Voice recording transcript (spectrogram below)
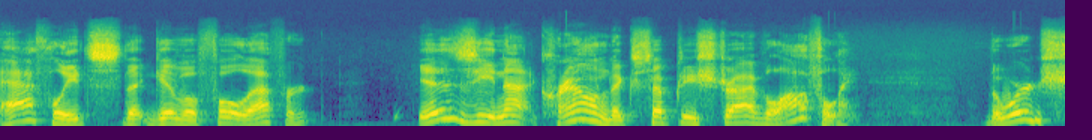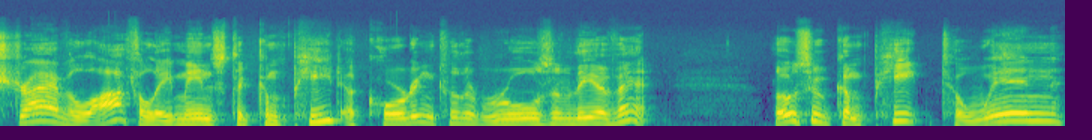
athletes that give a full effort, is he not crowned except he strive lawfully? The word strive lawfully means to compete according to the rules of the event. Those who compete to win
